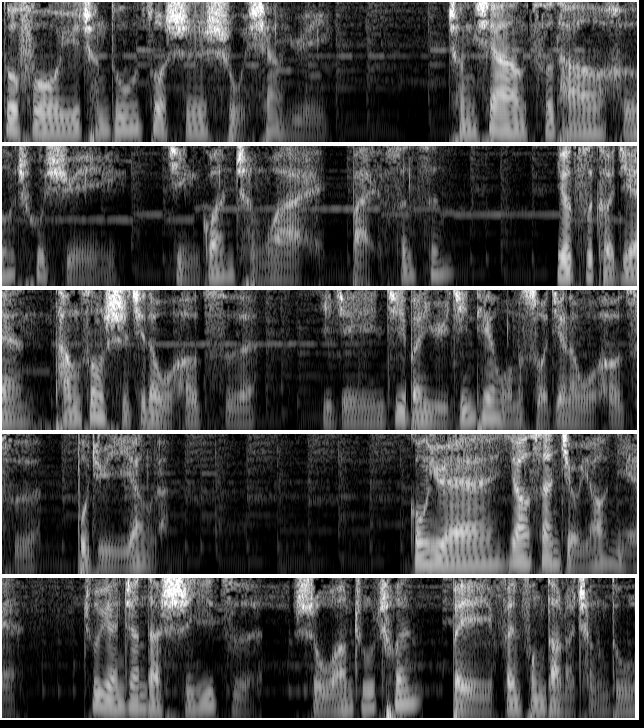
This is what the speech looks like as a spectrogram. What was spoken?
杜甫于成都作诗蜀相云：“丞相祠堂何处寻？锦官城外柏森森。”由此可见，唐宋时期的武侯祠已经基本与今天我们所见的武侯祠布局一样了。公元幺三九幺年，朱元璋的十一子蜀王朱春被分封到了成都，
